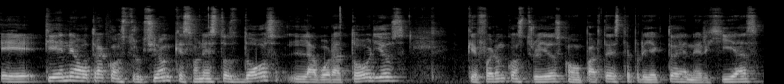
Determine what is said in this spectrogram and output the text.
Eh, tiene otra construcción que son estos dos laboratorios que fueron construidos como parte de este proyecto de energías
